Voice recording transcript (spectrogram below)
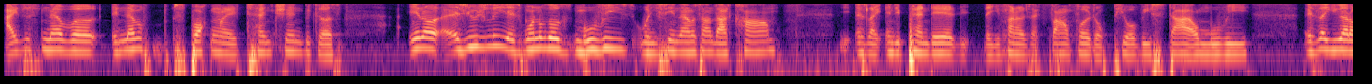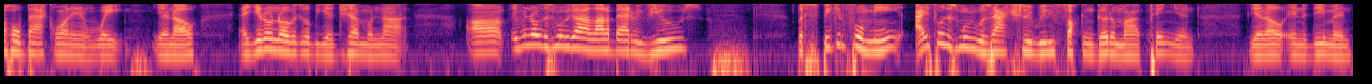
I just never, it never sparked my attention because, you know, as usually it's one of those movies when you see on Amazon.com, it's like independent, that you find out it's like found footage or POV style movie. It's like you gotta hold back on it and wait, you know? And you don't know if it's gonna be a gem or not. Um, even though this movie got a lot of bad reviews, but speaking for me, I thought this movie was actually really fucking good in my opinion. You know, Inner Demon,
